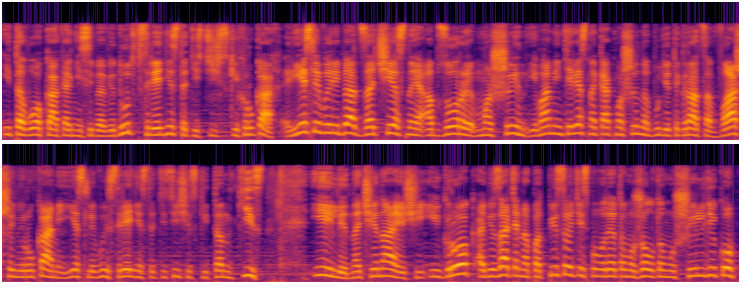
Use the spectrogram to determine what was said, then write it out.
и того, как они себя ведут в среднестатистических руках. Если вы, ребят, за честные обзоры машин, и вам интересно, как машина будет играться вашими руками, если вы среднестатистический танкист или начинающий игрок, обязательно подписывайтесь по вот этому желтому шильдику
